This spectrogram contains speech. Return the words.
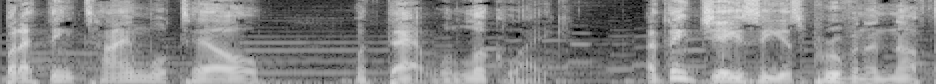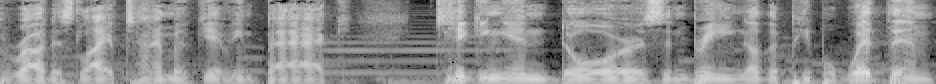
But I think time will tell what that will look like. I think Jay Z has proven enough throughout his lifetime of giving back, kicking in doors, and bringing other people with him.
